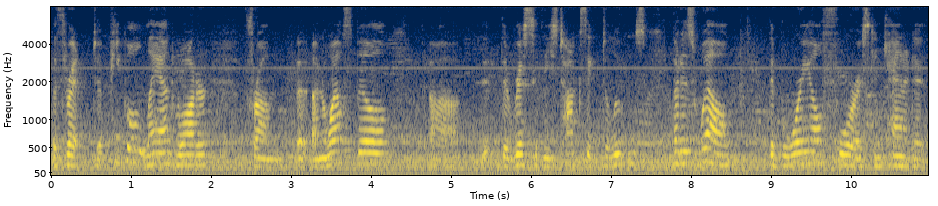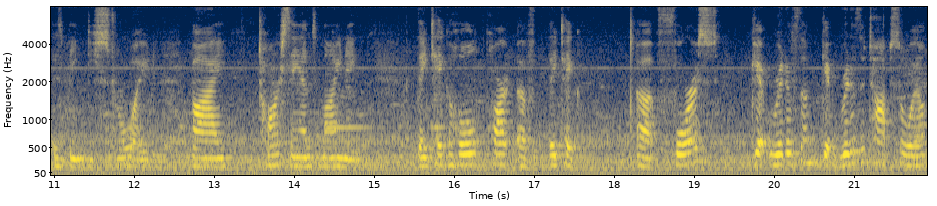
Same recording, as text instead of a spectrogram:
the threat to people, land, water from an oil spill, uh, the, the risks of these toxic diluents, but as well, the boreal forest in Canada is being destroyed by tar sands mining. They take a whole part of, they take uh, forests, get rid of them, get rid of the topsoil.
